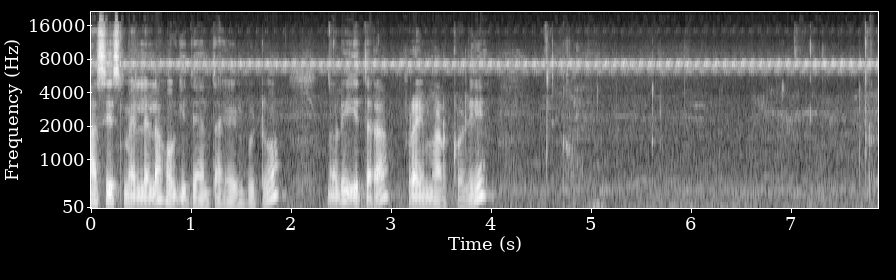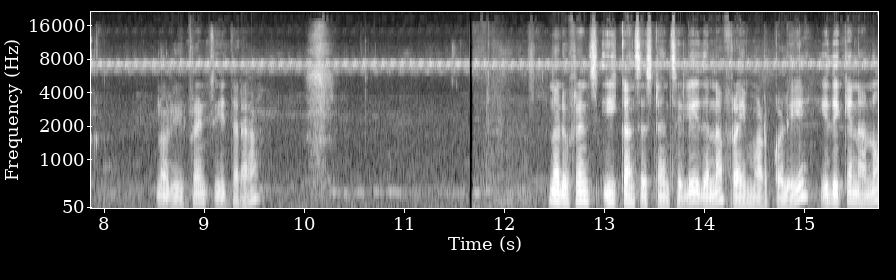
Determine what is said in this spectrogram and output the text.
ಹಸಿ ಸ್ಮೆಲ್ಲೆಲ್ಲ ಹೋಗಿದೆ ಅಂತ ಹೇಳಿಬಿಟ್ಟು. ನೋಡಿ, ಈ ಥರ ಫ್ರೈ ಮಾಡ್ಕೊಳ್ಳಿ. ನೋಡಿ ಫ್ರೆಂಡ್ಸ್, ಈ ಥರ. ನೋಡಿ ಫ್ರೆಂಡ್ಸ್, ಈ ಕನ್ಸಿಸ್ಟೆನ್ಸಿಲಿ ಇದನ್ನು ಫ್ರೈ ಮಾಡ್ಕೊಳ್ಳಿ. ಇದಕ್ಕೆ ನಾನು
